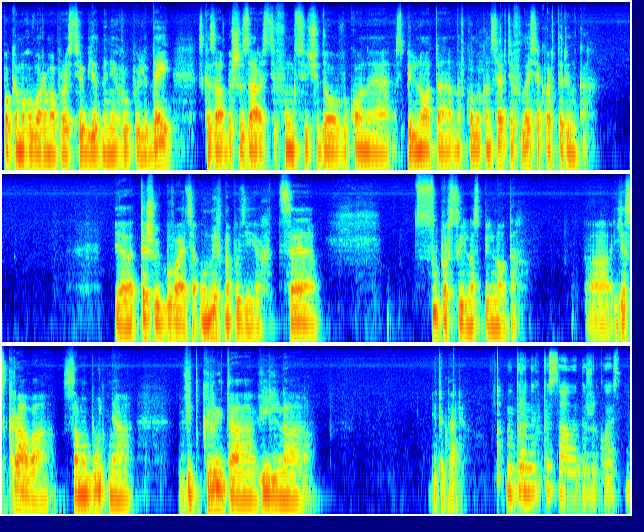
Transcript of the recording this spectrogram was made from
поки ми говоримо про ці об'єднані групи людей, сказав би, що зараз цю функцію чудово виконує спільнота навколо концертів Леся Квартиринка. Е, Те, що відбувається у них на подіях, це суперсильна спільнота. Е, Яскрава, самобутня, відкрита, вільна і так далі. Ми про них писали дуже класно.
